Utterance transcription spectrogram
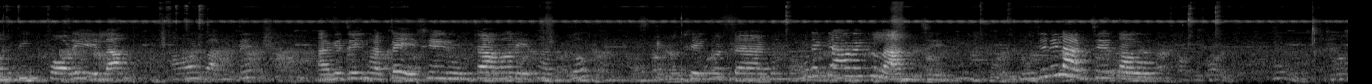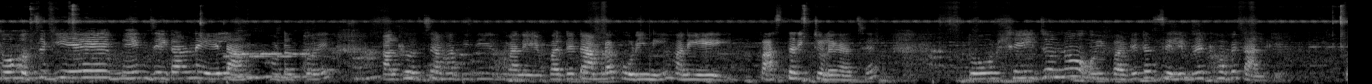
কতদিন পরে এলাম আমার বাড়িতে। আগে যেই ঘরটা, এসে এই রুমটা আমার এ থাকতো। সেই ঘরটা এখন মানে কেমন একটু লাগছে। নিজেরই লাগছে তাও। তো হচ্ছে গিয়ে মেন যে কারণে এলাম হঠাৎ করে, কালকে হচ্ছে আমার দিদির মানে বার্থডেটা আমরা করিনি মানে এই পাঁচ তারিখ চলে গেছে। তো সেই জন্য ওই বার্থডেটা সেলিব্রেট হবে কালকে। তো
